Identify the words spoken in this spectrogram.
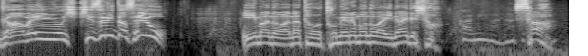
ガウェインを引きずり出せよ！今のあなたを止める者はいないでしょう。さあ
